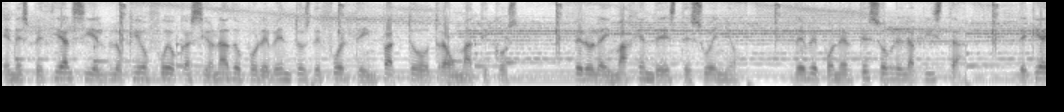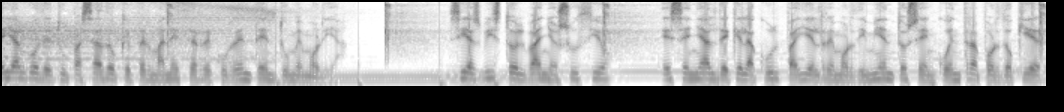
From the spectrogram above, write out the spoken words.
en especial si el bloqueo fue ocasionado por eventos de fuerte impacto o traumáticos, pero la imagen de este sueño, debe ponerte sobre la pista, de que hay algo de tu pasado que permanece recurrente en tu memoria. Si has visto el baño sucio, es señal de que la culpa y el remordimiento se encuentra por doquier,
